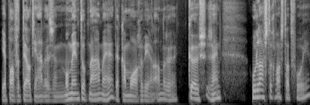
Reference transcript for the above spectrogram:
Je hebt al verteld, ja, dat is een momentopname. Hè? Dat kan morgen weer een andere keus zijn. Hoe lastig was dat voor je?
